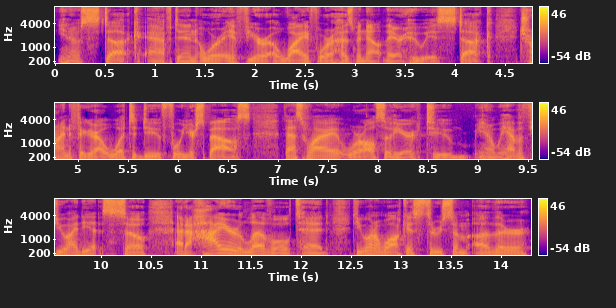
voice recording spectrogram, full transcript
you know stuck, Afton, or if you're a wife or a husband out there who is stuck trying to figure out what to do for your spouse, that's why we're also here to you know we have a few ideas. So at a higher level, Ted, do you want to walk us through some other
